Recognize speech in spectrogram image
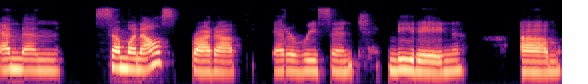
And then someone else brought up at a recent meeting um,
